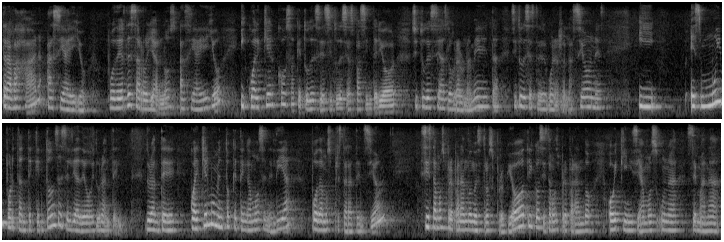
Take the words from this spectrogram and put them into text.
trabajar hacia ello, poder desarrollarnos hacia ello y cualquier cosa que tú desees, si tú deseas paz interior, si tú deseas lograr una meta, si tú deseas tener buenas relaciones. Y es muy importante que entonces el día de hoy, durante, durante cualquier momento que tengamos en el día, podamos prestar atención. Si estamos preparando nuestros probióticos, si estamos preparando hoy que iniciamos una semana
